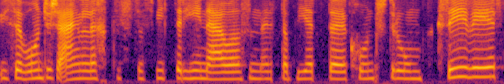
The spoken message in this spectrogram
unser Wunsch ist eigentlich, dass das weiterhin auch als ein etablierter Kunstraum gesehen wird.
